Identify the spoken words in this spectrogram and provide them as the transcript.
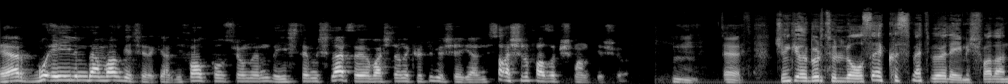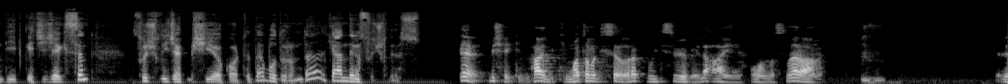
Eğer bu eğilimden vazgeçerek yani default pozisyonlarını değiştirmişlerse ve başlarına kötü bir şey gelmişse aşırı fazla pişmanlık yaşıyorlar. Hmm, evet. Çünkü öbür türlü olsa "E, kısmet böyleymiş falan deyip geçeceksin. Suçlayacak bir şey yok ortada. Bu durumda kendini suçluyorsun. Evet bir şekilde. Halbuki matematiksel olarak bu ikisi birbiriyle aynı olmasına rağmen. Hı hı. Ee,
